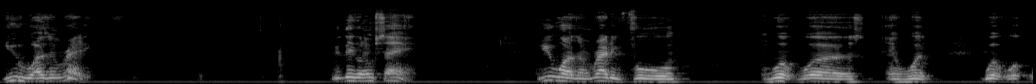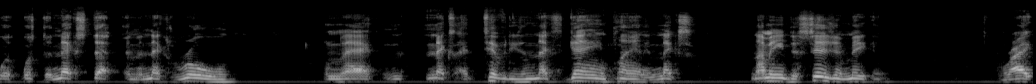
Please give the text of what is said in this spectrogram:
You wasn't ready. You dig what I'm saying? You wasn't ready for what was and what what what, what what's the next step and the next role and the next activity, the next game plan, and next I mean decision making, right?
